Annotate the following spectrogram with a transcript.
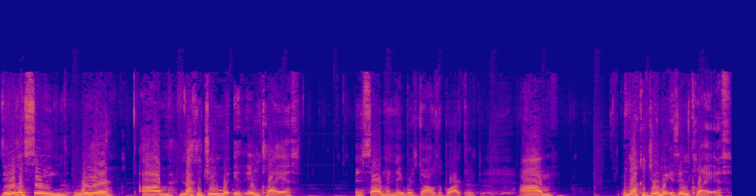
There is a scene where um, Nakajima is in class and sorry, my neighbor's dogs are barking. Um, Nakajima is in class,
